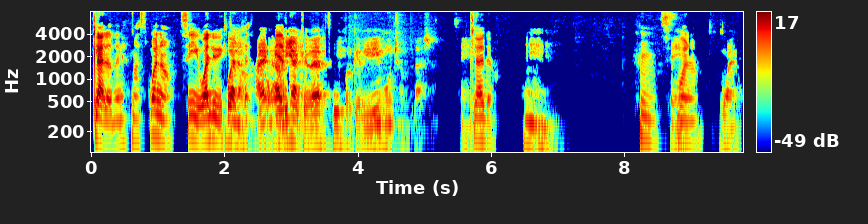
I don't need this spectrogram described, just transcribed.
Claro, tenés más. Bueno, sí, igual viviste Bueno, antes ha- también. habría que ver, sí, porque viví mucho en playa. Sí. Claro. Mm, Hmm, Sí. Bueno, bueno.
